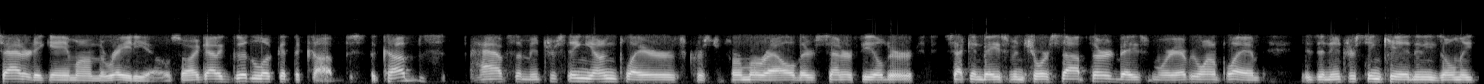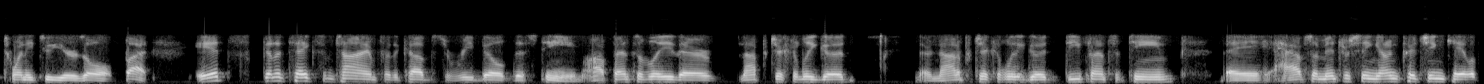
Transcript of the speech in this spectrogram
Saturday game on the radio. So I got a good look at the Cubs. The Cubs have some interesting young players. Christopher Morel, their center fielder, second baseman, shortstop, third baseman, wherever you want to play him, is an interesting kid, and he's only 22 years old. But it's going to take some time for the Cubs to rebuild this team. Offensively, they're not particularly good. They're not a particularly good defensive team. They have some interesting young pitching. Caleb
